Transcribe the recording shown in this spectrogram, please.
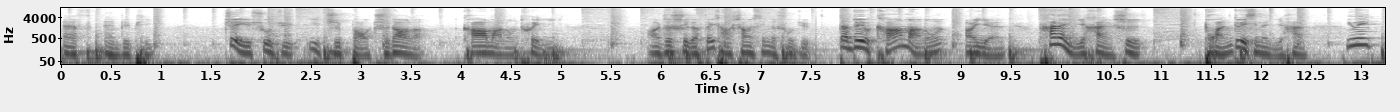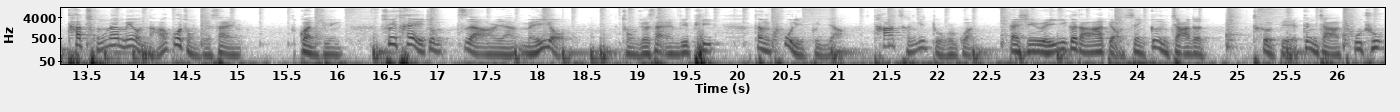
FMVP，这一数据一直保持到了卡尔马龙退役，啊，这是一个非常伤心的数据。但对于卡尔马龙而言，他的遗憾是团队性的遗憾。因为他从来没有拿过总决赛冠军，所以他也就自然而然没有总决赛 MVP。但库里不一样，他曾经夺过冠，但是因为伊戈达拉表现更加的特别、更加突出，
